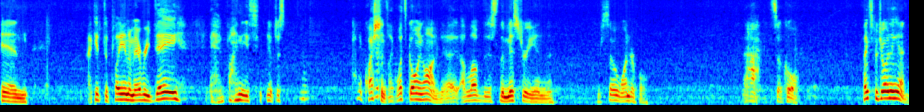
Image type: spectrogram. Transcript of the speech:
and I get to play in them every day and find these you know, just kind of questions like what's going on. Uh, I love just the mystery and the, they're so wonderful. Ah, so cool. Thanks for joining in.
